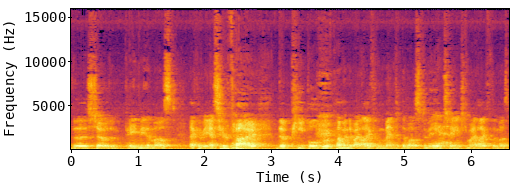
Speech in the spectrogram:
the show that paid me the most. That could be answered by the people who have come into my life who meant the most to me and changed my life the most.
